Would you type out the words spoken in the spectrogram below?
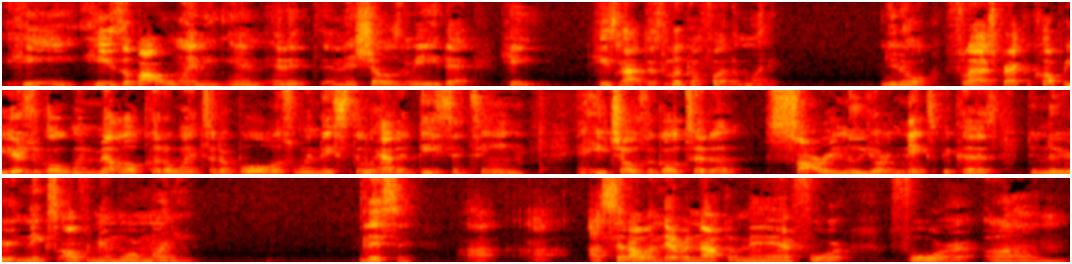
he he's about winning, and and it and it shows me that he he's not just looking for the money. You know, flashback a couple years ago when Melo could have went to the Bulls when they still had a decent team, and he chose to go to the sorry New York Knicks because the New York Knicks offered him more money. Listen, I, I, I said I would never knock a man for for um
